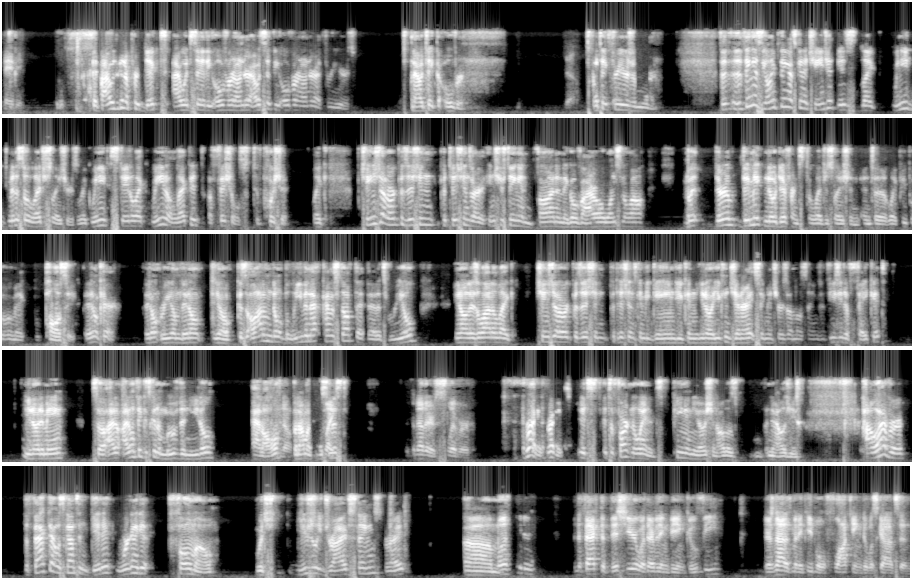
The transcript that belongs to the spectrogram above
maybe. If I was going to predict, I would say the over and under. I would set the over and under at three years, and I would take the over. Yeah. I'd take three years or more. The, the thing is, the only thing that's going to change it is like we need Minnesota legislatures. Like we need state elect, we need elected officials to push it. Like change.org position petitions are interesting and fun, and they go viral once in a while, but they're they make no difference to legislation and to like people who make policy. They don't care. They don't read them. They don't, you know, because a lot of them don't believe in that kind of stuff that, that it's real. You know, there's a lot of like change.org position petitions can be gamed. You can, you know, you can generate signatures on those things. It's easy to fake it. You know what I mean? So I don't, I don't think it's going to move the needle at all. No. But I'm a pessimist. It's another sliver. right, right. It's it's a fart in the wind. It's peeing in the ocean. All those analogies. However, the fact that Wisconsin did it, we're going to get FOMO, which usually drives things, right? Um, Well, and the fact that this year, with everything being goofy, there's not as many people flocking to Wisconsin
